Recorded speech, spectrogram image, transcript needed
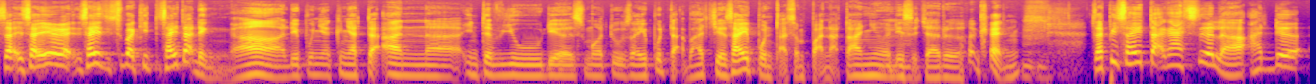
Saya, saya saya sebab kita saya tak dengar dia punya kenyataan uh, interview dia semua tu. Saya pun tak baca. Saya pun tak sempat nak tanya mm-hmm. dia secara kan? Mm-hmm. tapi saya tak rasalah ada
